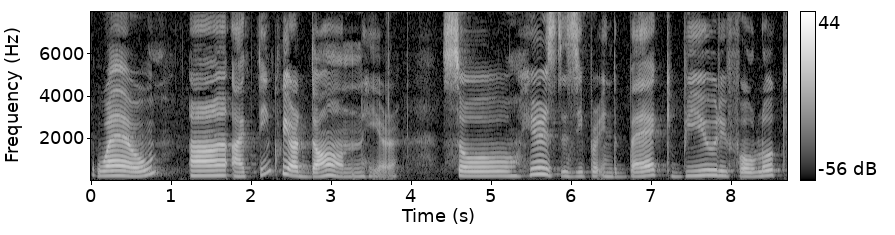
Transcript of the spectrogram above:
Well, uh, I think we are done here. So here is the zipper in the back beautiful. Look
